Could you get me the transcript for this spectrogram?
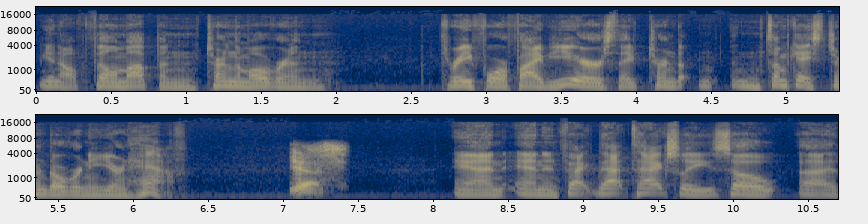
you know fill them up and turn them over in three, four, five years, they've turned in some cases turned over in a year and a half. Yes. And and in fact, that's actually so. Uh,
